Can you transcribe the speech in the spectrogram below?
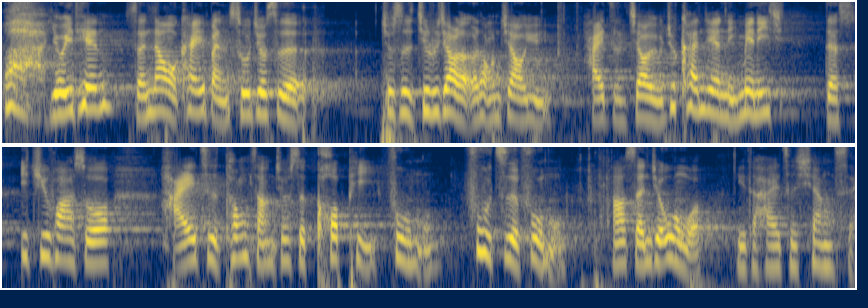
哇，有一天神让我看一本书，就是就是基督教的儿童教育、孩子教育，就看见里面的一的一句话说，孩子通常就是 copy 父母，复制父母。然后神就问我，你的孩子像谁？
